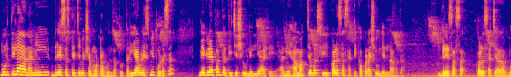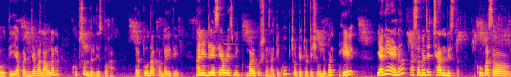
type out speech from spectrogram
मूर्ती लहान आणि ड्रेसच त्याच्यापेक्षा मोठा होऊन जातो. तर यावेळेस मी थोडंसं वेगळ्या पद्धतीचे शिवलेले आहे आणि हा मागच्या वर्षी कळसासाठी कपडा शिवलेला होता. ड्रेस असा कळसाच्या भोवती आपण जेव्हा लावला ना खूप सुंदर दिसतो हा. तर तो दाखवला इथे. आणि ड्रेस यावेळेस मी बाळकृष्णासाठी खूप छोटे छोटे शिवले पण हे याने आहे ना असं म्हणजे छान दिसतं. खूप असं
